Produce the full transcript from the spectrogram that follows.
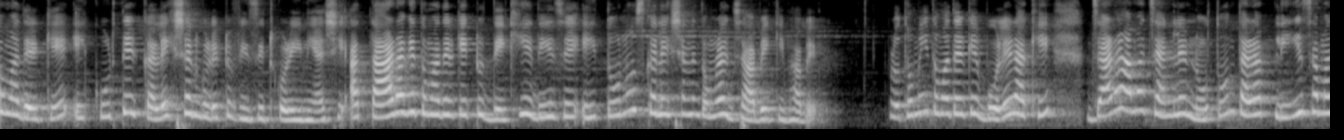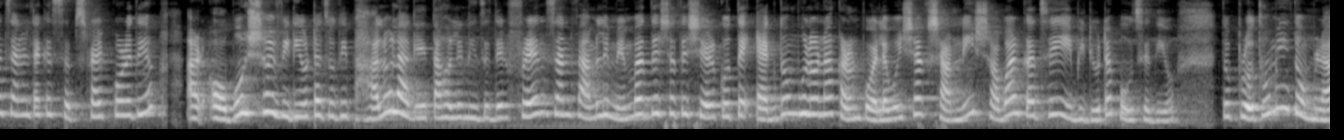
তোমাদেরকে এই কুর্তির কালেকশানগুলো একটু ভিজিট করিয়ে নিয়ে আসি। আর তার আগে তোমাদেরকে একটু দেখিয়ে দিই যে এই তনুজ কালেকশানে তোমরা যাবে কীভাবে। প্রথমেই তোমাদেরকে বলে রাখি, যারা আমার চ্যানেলে নতুন, তারা প্লিজ আমার চ্যানেলটাকে সাবস্ক্রাইব করে দিও। আর অবশ্যই ভিডিওটা যদি ভালো লাগে, তাহলে নিজেদের ফ্রেন্ডস অ্যান্ড ফ্যামিলি মেম্বারদের সাথে শেয়ার করতে একদম ভুলো না, কারণ পয়লা বৈশাখ সামনেই সবার কাছে এই ভিডিওটা পৌঁছে দিও। তো প্রথমেই তোমরা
